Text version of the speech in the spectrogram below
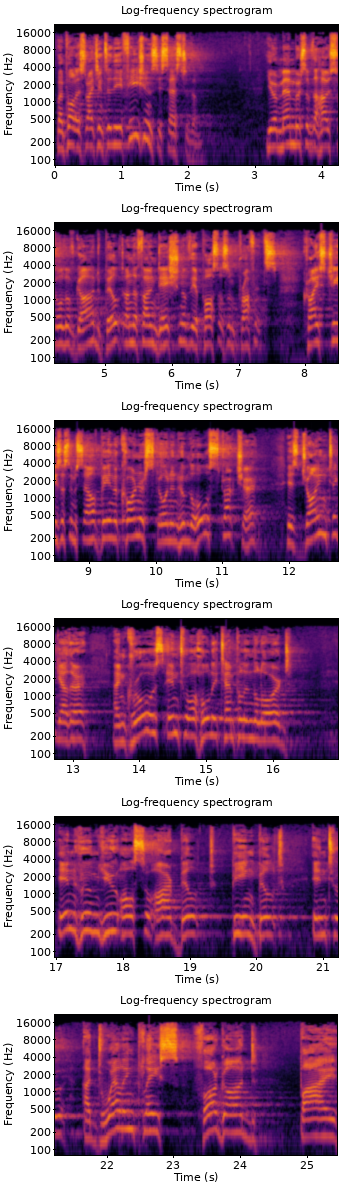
When Paul is writing to the Ephesians, he says to them, You're members of the household of God, built on the foundation of the apostles and prophets, Christ Jesus himself being the cornerstone, in whom the whole structure is joined together and grows into a holy temple in the Lord in whom you also are built, being built into a dwelling place for God by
